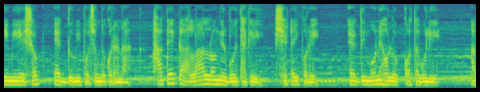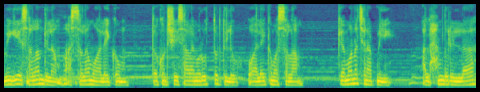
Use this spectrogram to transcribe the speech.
এই মেয়ে এসব একদমই পছন্দ করে না। হাতে একটা লাল রঙের বই থাকে, সেটাই পড়ে। একদিন মনে হলো কথা বলি। আমি গিয়ে সালাম দিলাম, আসসালামু আলাইকুম। তখন সেই সালামের উত্তর দিল, ওয়ালাইকুম আসসালাম। কেমন আছেন আপনি? আলহামদুলিল্লাহ,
